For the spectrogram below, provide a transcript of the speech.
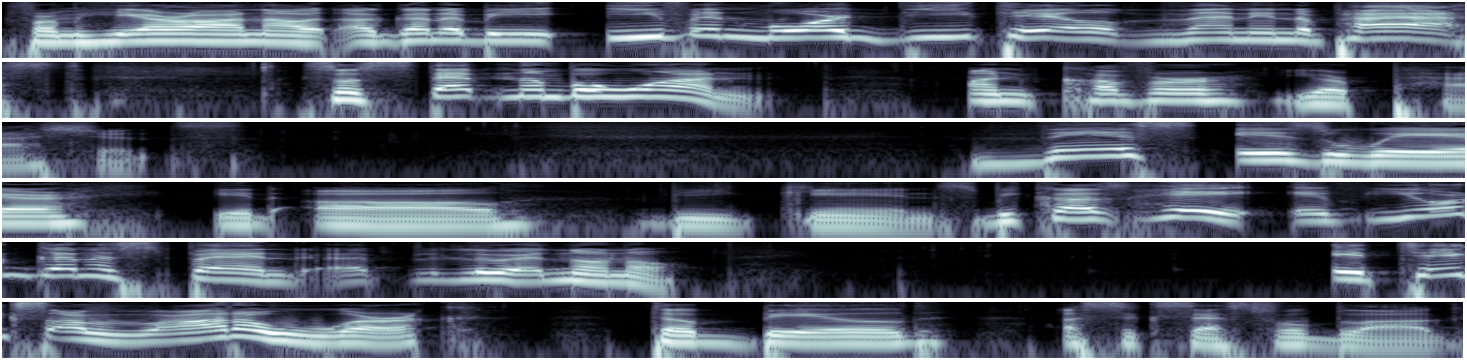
from here on out are going to be even more detailed than in the past. So, step number one uncover your passions. This is where it all begins. Because, hey, if you're going to spend, uh, no, no, it takes a lot of work to build a successful blog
